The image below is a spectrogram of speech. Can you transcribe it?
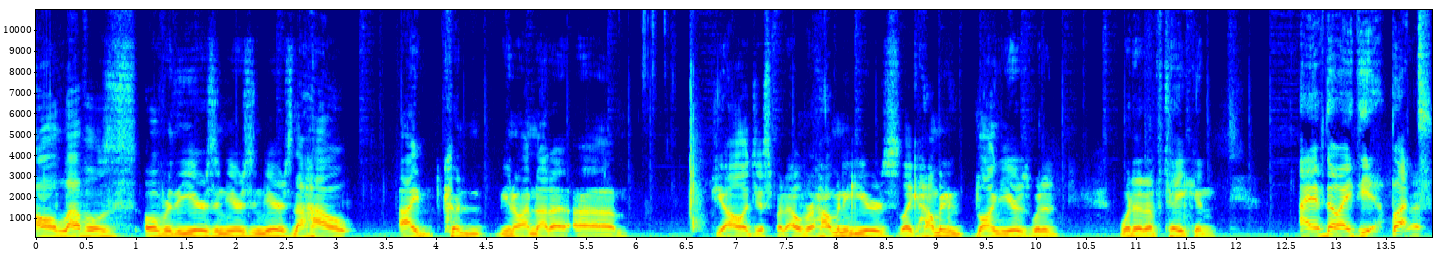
all levels over the years and years and years. Now how i couldn't you know i'm not a um, geologist but over how many years like how many long years would it would it have taken I have no idea. But, Right.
